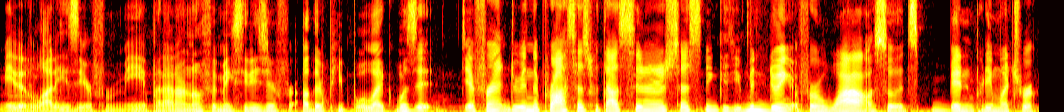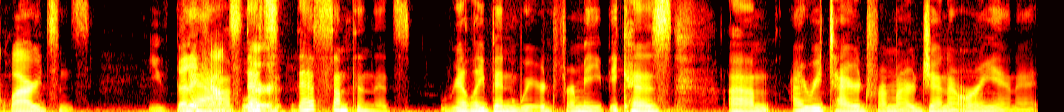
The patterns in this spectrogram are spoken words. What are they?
made it a lot easier for me, but I don't know if it makes it easier for other people. Like, was it different during the process without standardized testing? Because you've been doing it for a while, so it's been pretty much required since you've been a counselor. That's that's something that's really been weird for me because um, I retired from Argenta Oreana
